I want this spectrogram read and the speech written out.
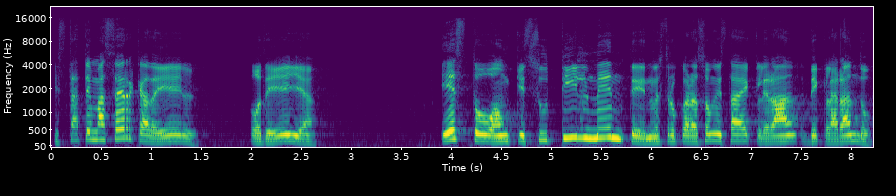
estate más cerca de él o de ella. Esto, aunque sutilmente nuestro corazón está declarando,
